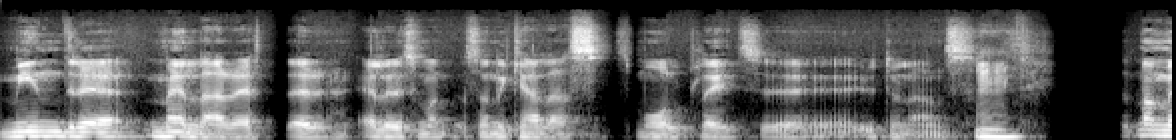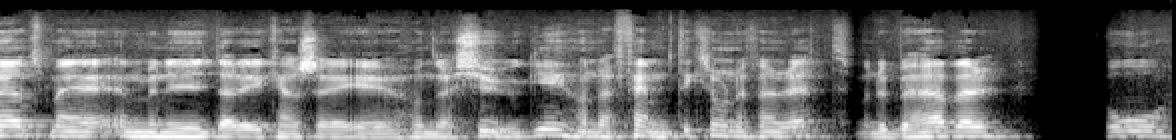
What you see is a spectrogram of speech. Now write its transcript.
mindre mellanrätter, eller som, som det kallas, small plates utomlands. Mm. Att man möts med en meny där det kanske är 120-150 kronor för en rätt, men du behöver två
